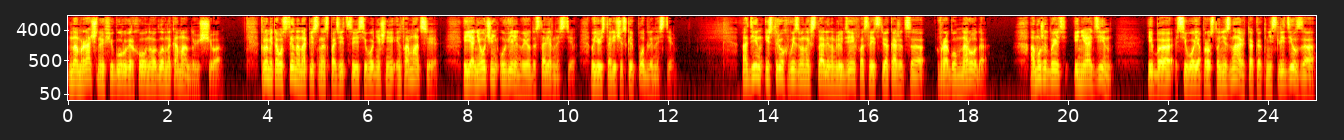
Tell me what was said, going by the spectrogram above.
на мрачную фигуру верховного главнокомандующего. Кроме того, сцена написана с позиции сегодняшней информации, и я не очень уверен в ее достоверности, в ее исторической подлинности. Один из трех вызванных Сталином людей впоследствии окажется врагом народа. А может быть и не один, ибо всего я просто не знаю, так как не следил за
